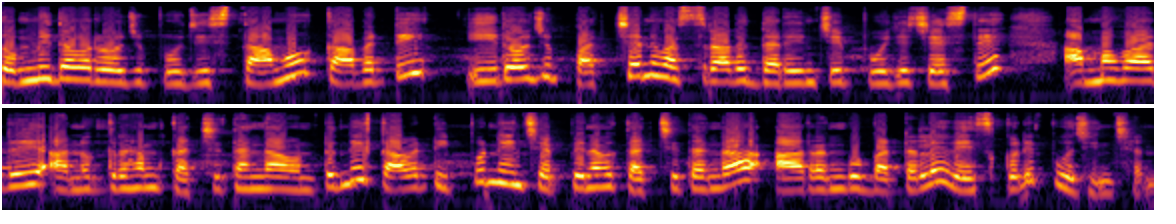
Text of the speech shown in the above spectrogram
తొమ్మిదవ రోజు పూజిస్తాము. కాబట్టి ఈరోజు పచ్చని వస్త్రాలు ధరించి పూజ చేస్తే అమ్మవారి అనుగ్రహం ఖచ్చితంగా ఉంటుంది. కాబట్టి ఇప్పుడు నేను చెప్పినవి ఖచ్చితంగా ఆ రంగు బట్టలే వేసుకొని పూజించండి.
